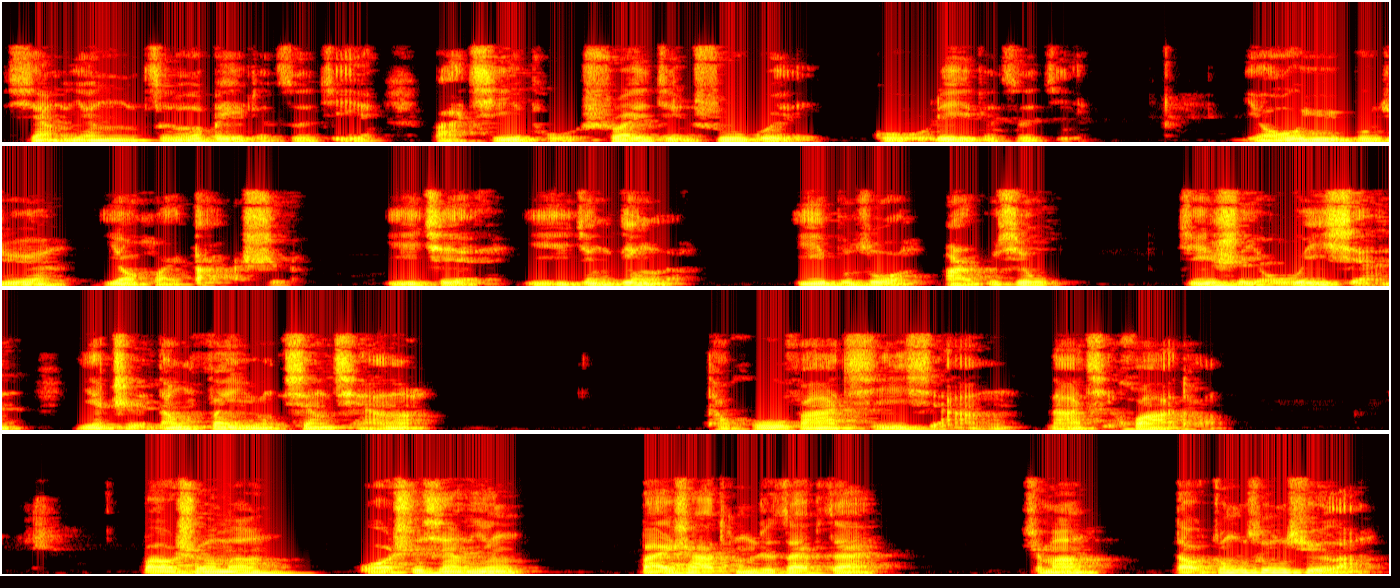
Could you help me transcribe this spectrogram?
向英责备着自己，把棋谱摔进书柜，鼓励着自己。犹豫不决要坏大事，一切已经定了，一不做二不休，即使有危险，也只能奋勇向前了。他忽发奇想，拿起话筒。报社吗？我是向英，白沙同志在不在？什么？到中村去了？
